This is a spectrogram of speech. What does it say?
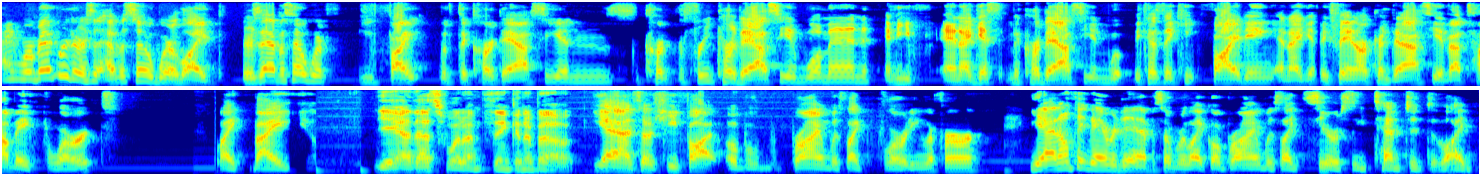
I remember there's an episode where like there's an episode where he fight with the Cardassians, the free Cardassian woman, and he and I guess the Cardassian because they keep fighting, and I guess they say in our Cardassia that's how they flirt, like by. You know, yeah, that's what I'm thinking about. Yeah, and so she thought O'Brien was like flirting with her. Yeah, I don't think they ever did an episode where like O'Brien was like seriously tempted to like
